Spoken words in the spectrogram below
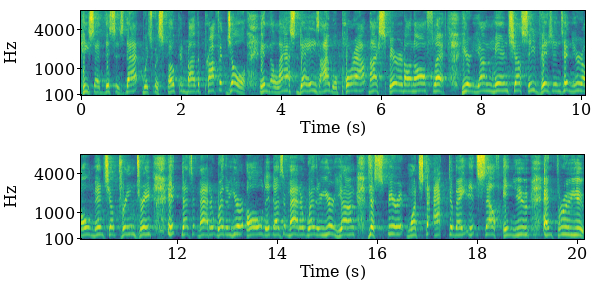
He said, This is that which was spoken by the prophet Joel. In the last days I will pour out my spirit on all flesh. Your young men shall see visions, and your old men shall dream dreams. It doesn't matter whether you're old, it doesn't matter whether you're young. The Spirit wants to activate itself in you and through you.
